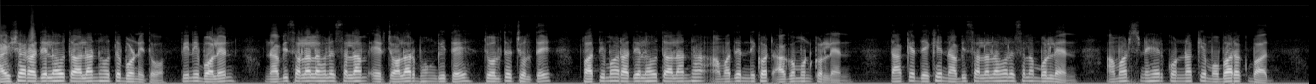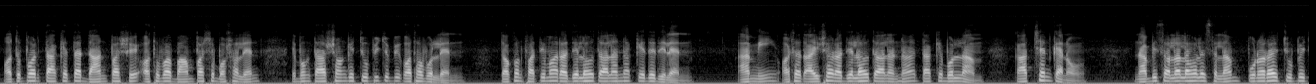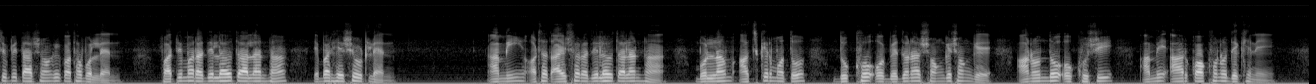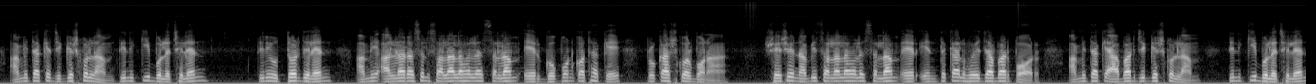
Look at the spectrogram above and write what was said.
আয়সা রাজিল্লাহ তাল্লাহ্ন হতে বর্ণিত। তিনি বলেন, নাবি সাল্লাহ সাল্লাম এর চলার ভঙ্গিতে চলতে চলতে ফাতিমা রাজিল্লাহ তাল্লাহা আমাদের নিকট আগমন করলেন। তাকে দেখে নাবি সাল্লাহ সাল্লাম বললেন, আমার স্নেহের কন্যাকে মোবারকবাদ। অতপর তাকে তার ডান পাশে অথবা বাম পাশে বসালেন এবং তার সঙ্গে চুপি চুপি কথা বললেন। তখন ফাতিমা রাজিল্লাহ তাল্লাহা কেঁদে দিলেন। আমি, অর্থাৎ আয়সা রাজিল্লাহ তাল্লাহা তাকে বললাম, কাঁদছেন কেন? নাবি সাল্লাহ সাল্লাম পুনরায় চুপি চুপি তার সঙ্গে কথা বললেন। ফাতিমা রাদিল্লাহ তাল্লাহা এবার হেসে উঠলেন, আমি, অর্থাৎ আয়সা রাদিল্লাহ তাল্লাহা বললাম, আজকের মতো দুঃখ ও বেদনার সঙ্গে সঙ্গে আনন্দ ও খুশি আমি আর কখনও দেখিনি। আমি তাকে জিজ্ঞেস করলাম, তিনি কি বলেছিলেন? তিনি উত্তর দিলেন, আমি আল্লাহ রাসুল সাল্লাহ সাল্লাম এর গোপন কথাকে প্রকাশ করব না। শেষে নবী সাল্লাহ সাল্লাম এর ইন্তেকাল হয়ে যাবার পর আমি তাকে আবার জিজ্ঞেস করলাম, তিনি কি বলেছিলেন?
